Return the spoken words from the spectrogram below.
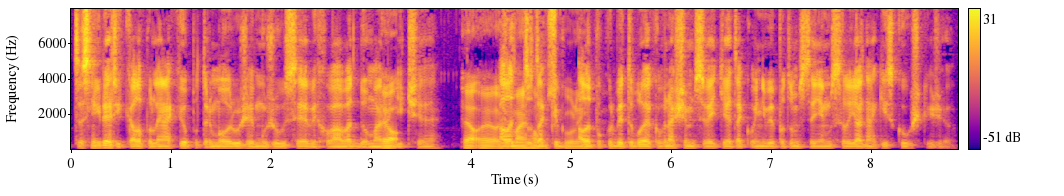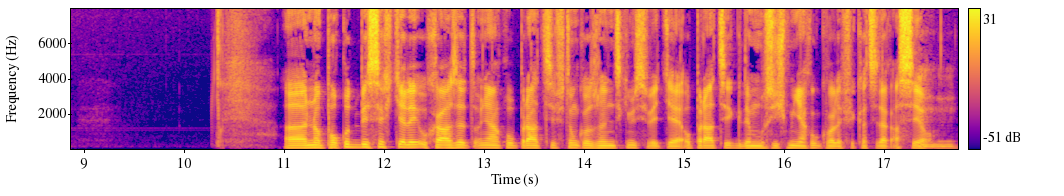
To jsi někde říkal podle nějakého Pottermoru, že můžou si je vychovávat doma Jo. rodiče. Jo, jo, ale, to taky, ale pokud by to bylo jako v našem světě, tak oni by potom stejně museli dělat nějaké zkoušky, že jo? Eh, No pokud by se chtěli ucházet o nějakou práci v tom kouzelnickém světě, o práci, kde musíš mít nějakou kvalifikaci, tak asi jo. Mm-hmm.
